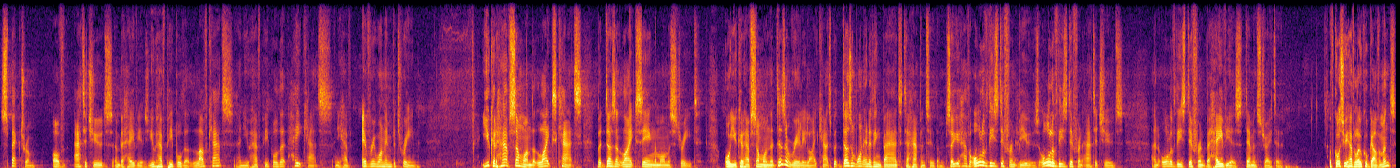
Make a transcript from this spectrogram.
spectrum of attitudes and behaviors. You have people that love cats, and you have people that hate cats, and you have everyone in between. You could have someone that likes cats but doesn't like seeing them on the street. Or you could have someone that doesn't really like cats but doesn't want anything bad to happen to them. So you have all of these different views, all of these different attitudes, and all of these different behaviors demonstrated. Of course, you have local government,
